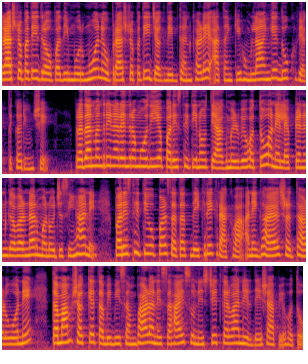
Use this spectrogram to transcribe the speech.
રાષ્ટ્રપતિ દ્રૌપદી મુર્મુ અને ઉપરાષ્ટ્રપતિ જગદીપ ધનખડે આતંકી હુમલા અંગે દુઃખ વ્યક્ત કર્યું છે. પ્રધાનમંત્રી નરેન્દ્ર મોદીએ પરિસ્થિતિનો ત્યાગ મેળવ્યો હતો અને લેફ્ટનન્ટ ગવર્નર મનોજ સિંહાને પરિસ્થિતિ ઉપર સતત દેખરેખ રાખવા અને ઘાયલ શ્રદ્ધાળુઓને તમામ શક્ય તબીબી સંભાળ અને સહાય સુનિશ્ચિત કરવા નિર્દેશ આપ્યો હતો.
